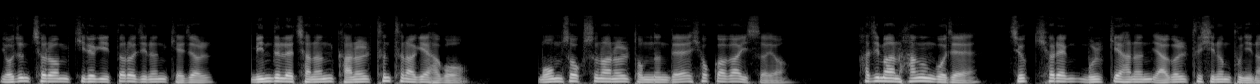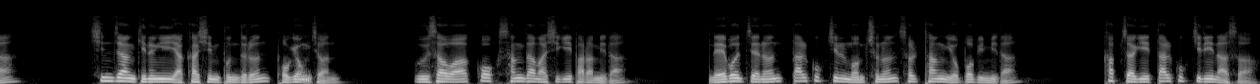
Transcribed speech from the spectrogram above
요즘처럼 기력이 떨어지는 계절 민들레차는 간을 튼튼하게 하고 몸속 순환을 돕는 데 효과가 있어요. 하지만 항응고제, 즉 혈액 묽게 하는 약을 드시는 분이나 신장 기능이 약하신 분들은 복용 전 의사와 꼭 상담하시기 바랍니다. 네 번째는 딸꾹질 멈추는 설탕 요법입니다. 갑자기 딸꾹질이 나서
